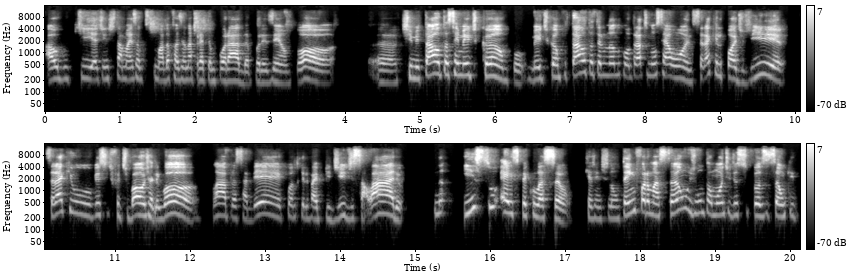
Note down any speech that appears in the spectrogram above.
algo que a gente está mais acostumado a fazer na pré-temporada, por exemplo. Ó, uh, time tal está sem meio de campo, meio de campo tal está terminando o contrato não sei aonde. Será que ele pode vir? Será que o vice de futebol já ligou lá para saber quanto que ele vai pedir de salário? Isso é especulação, que a gente não tem informação, junta um monte de suposição que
